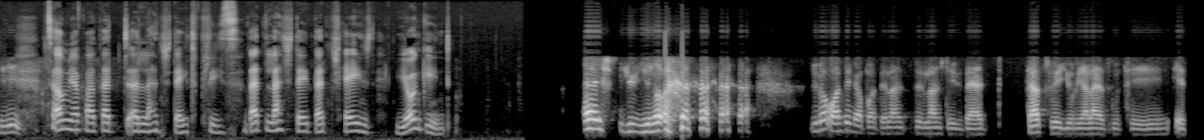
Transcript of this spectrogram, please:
Mhm. tell me about that uh, lunch date, please. That lunch date that changed Yonkind. Eh, you you know you know one thing about the lunch the lunch day is that that's where you realize Guti it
